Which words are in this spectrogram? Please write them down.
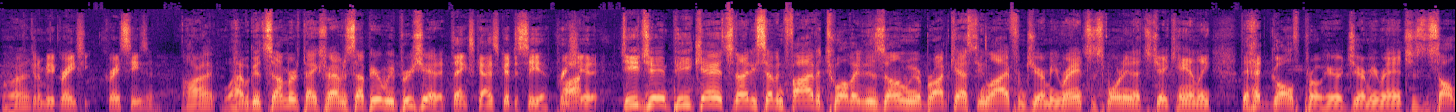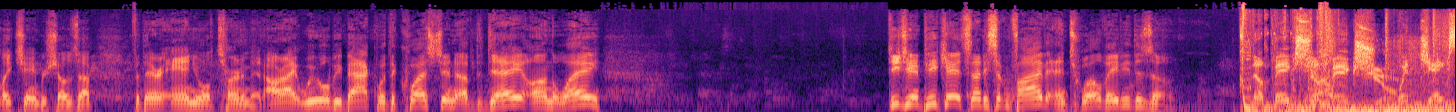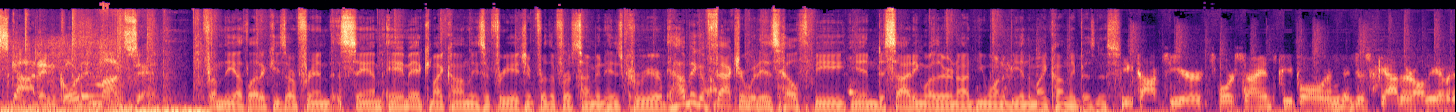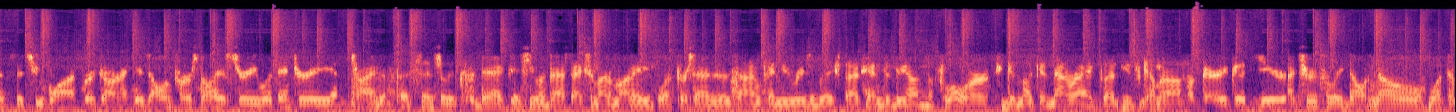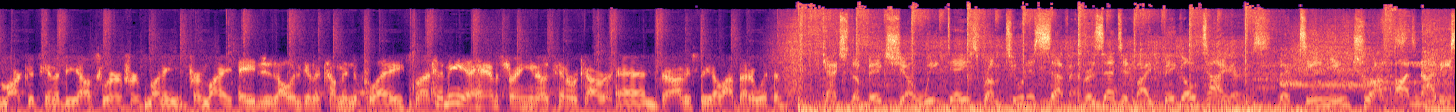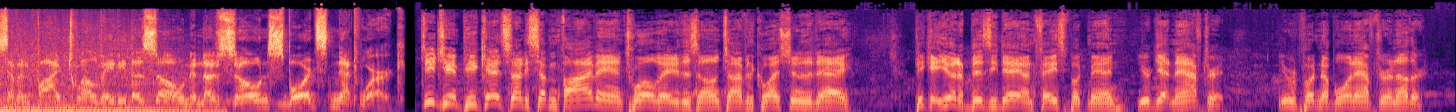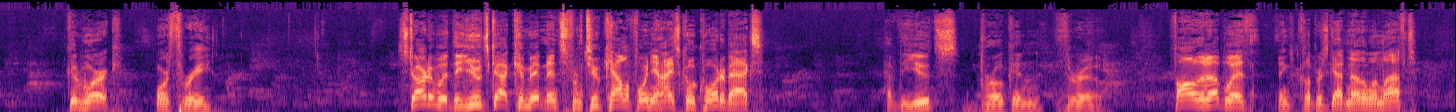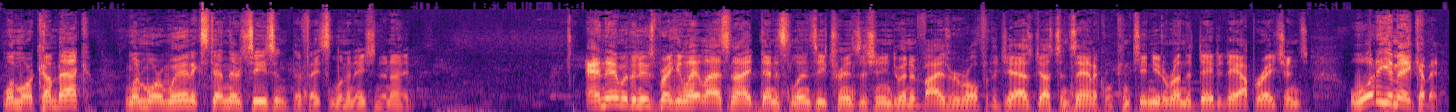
All right. It's going to be a great, great season. All right. Well, have a good summer. Thanks for having us up here. We appreciate it. Thanks, guys. Good to see you. Appreciate uh, it. DJ and PK, it's 97.5 at 1280 The Zone. We are broadcasting live from Jeremy Ranch this morning. That's Jake Hanley, the head golf pro here at Jeremy Ranch, as the Salt Lake Chamber shows up for their annual tournament. All right. We will be back with the question of the day on the way. DJ and PK, it's 97.5 and 1280 The Zone. The Big Show. The Big Show. With Jake Scott and Gordon Monson from The Athletic. He's our friend Sam Amick. Mike Conley's a free agent for the first time in his career. How big a factor would his health be in deciding whether or not you want to be in the Mike Conley business? You talk to your sports science people and, and just gather all the evidence that you want regarding his own personal history with injury and trying to essentially predict if you invest X amount of money, what percentage of the time can you reasonably expect him to be on the floor. Good luck getting that right, but he's coming off a very good year. I truthfully don't know what the market's going to be elsewhere for money for Mike. Age is always going to come into play. But to me, a hamstring, you know, it's going to recover. And they're obviously a lot better with him. Catch the Big Show weekdays from 2 to 7. Presented by Big O Tires, the team you trust. On 97.5 1280 The Zone and the Zone Sports Network. DJ and PK, it's 97.5 and 1280 The Zone. Time for the question of the day. PK, you had a busy day on Facebook, man. You're getting after it. You were putting up one after another. Good work. Or three. Started with the Utes got commitments from two California high school quarterbacks. Have the Utes broken through? Followed up with think the Clippers got another one left. One more comeback, one more win, extend their season. They're facing elimination tonight. And then with the news breaking late last night, Dennis Lindsey transitioning to an advisory role for the Jazz. Justin Zanik will continue to run the day to day operations. What do you make of it?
